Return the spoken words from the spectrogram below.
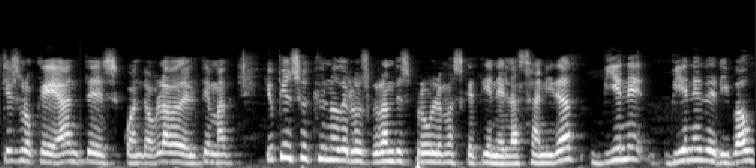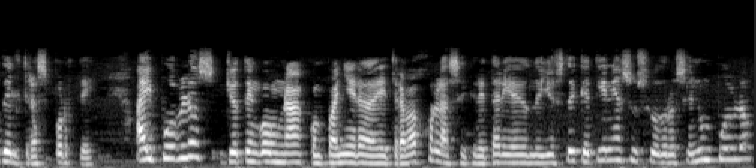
que es lo que antes, cuando hablaba del tema, yo pienso que uno de los grandes problemas que tiene la sanidad viene, viene derivado del transporte. Hay pueblos, yo tengo una compañera de trabajo, la secretaria de donde yo estoy, que tiene a sus suegros en un pueblo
